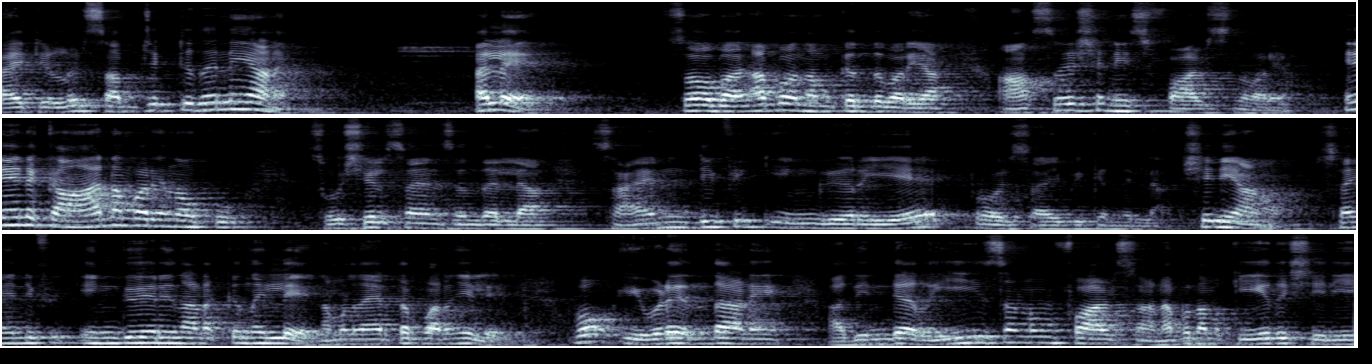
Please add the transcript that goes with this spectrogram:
ആയിട്ടുള്ള ഒരു സബ്ജക്റ്റ് തന്നെയാണ്. അല്ലേ? സ്വാഭാ അപ്പോൾ നമുക്ക് എന്ത് പറയാം? അസേഷൻ ഈസ് ഫാൾസ് എന്ന് പറയാം. ഇനി അതിന്റെ കാരണം പറയാൻ നോക്കൂ. സോഷ്യൽ സയൻസ് എന്തല്ല? സയന്റിഫിക് ഇൻക്വയറിയെ പ്രോത്സാഹിപ്പിക്കുന്നില്ല. ശരിയാണോ? സയന്റിഫിക് ഇൻക്വയറി നടക്കുന്നില്ലേ? നമ്മൾ നേരത്തെ പറഞ്ഞില്ലേ? അപ്പോൾ ഇവിടെ എന്താണ്? അതിന്റെ റീസണും ഫാൾസ് ആണ്. അപ്പോൾ നമുക്ക് ഏത് ശരി?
